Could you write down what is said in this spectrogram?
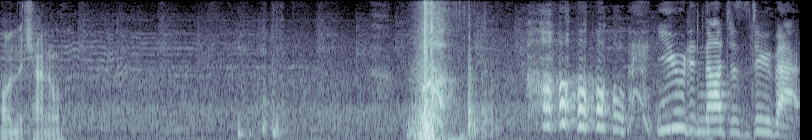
on the channel. Oh, you did not just do that.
